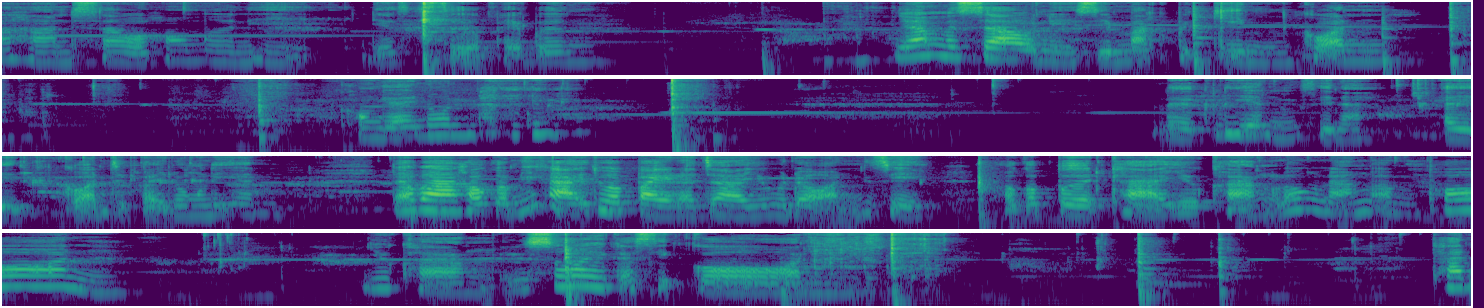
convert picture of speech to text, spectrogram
อาหารเช้าเฮามื้อนี้เดี๋ยวเสิร์ฟให้เบิ่งย่ามมื้อเช้านี่สิมักไปกินก่อน ของยายนนท์เลิกเรียนสินะไอ้ก่อนจะไปโรงเรียน แต่ว่าเขาก็มีขายทั่วไปละจ้าอยู่ดอนสิเขาก็เปิดขายอยู่ข้างโรงหนังอัมพรอยู่ข้างอยู่ซอยกสิกร ท่าน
